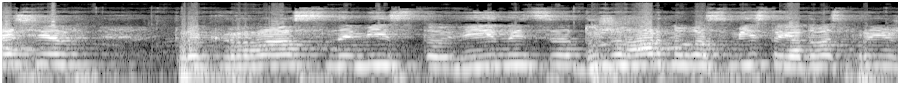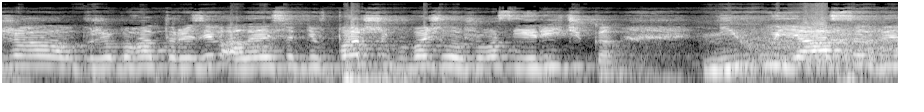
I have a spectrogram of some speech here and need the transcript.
Вечір. Прекрасне місто Вінниця. Дуже гарне у вас місто. Я до вас приїжджала вже багато разів, але я сьогодні вперше побачила, що у вас є річка. Ніхуя собі.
